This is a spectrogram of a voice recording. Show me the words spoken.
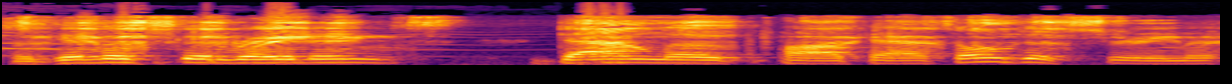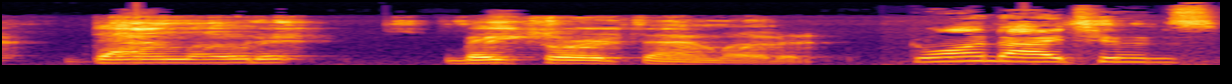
So give us good ratings. Download the podcast. Don't just stream it. Download it. Make sure it's downloaded. Go on to iTunes,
